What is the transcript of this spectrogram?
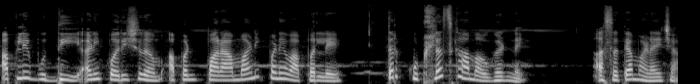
आपली बुद्धी आणि परिश्रम आपण प्रामाणिकपणे वापरले तर कुठलंच काम अवघड नाही असं त्या म्हणायच्या.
